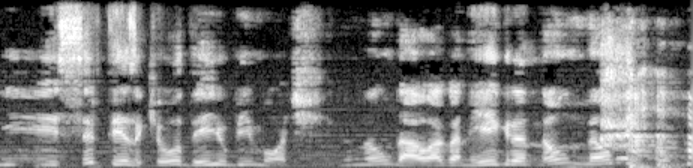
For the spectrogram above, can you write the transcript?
E certeza que eu odeio o Beamot. Não dá, o Água Negra não, não tem como.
